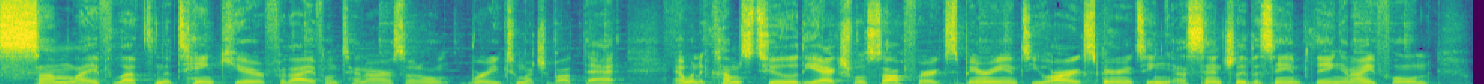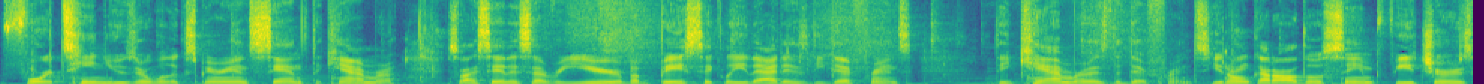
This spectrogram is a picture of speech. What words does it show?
some life left in the tank here for the iPhone 10R, so don't worry too much about that. And when it comes to the actual software experience, you are experiencing essentially the same thing an iPhone 14 user will experience sans the camera. So I say this every year, but basically that is the difference. The camera is the difference. You don't got all those same features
